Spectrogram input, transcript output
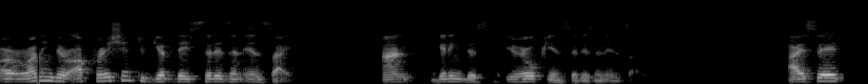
uh, running their operation to get their citizen inside and getting this European citizen inside. I said,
